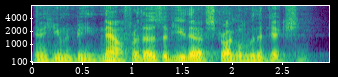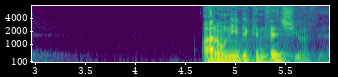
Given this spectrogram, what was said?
in a human being. Now, for those of you that have struggled with addiction, I don't need to convince you of this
